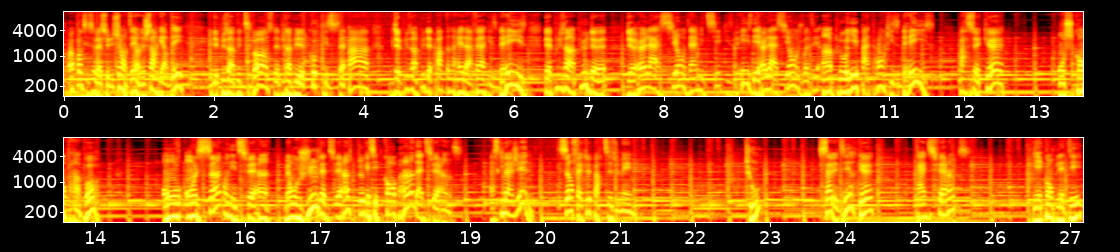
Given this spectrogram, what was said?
Je crois pas que c'est ça la solution. tu sais. on a juste à regarder, il y a de plus en plus de divorces, de plus en plus de couples qui se séparent, de plus en plus de partenariats d'affaires qui se brisent, de plus en plus de, relations d'amitié qui se brisent, des relations, je vais dire, employés-patrons qui se brisent parce que on se comprend pas. On, le sent qu'on est différent, mais on juge la différence plutôt qu'essayer de comprendre la différence. Parce qu'imagine, si on fait toute partie du même tout, ça veut dire que ta différence vient compléter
